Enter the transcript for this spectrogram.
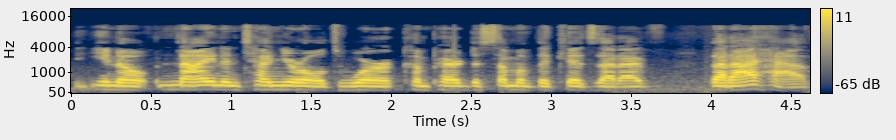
you know, nine and ten year olds were compared to some of the kids that I've that I have.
